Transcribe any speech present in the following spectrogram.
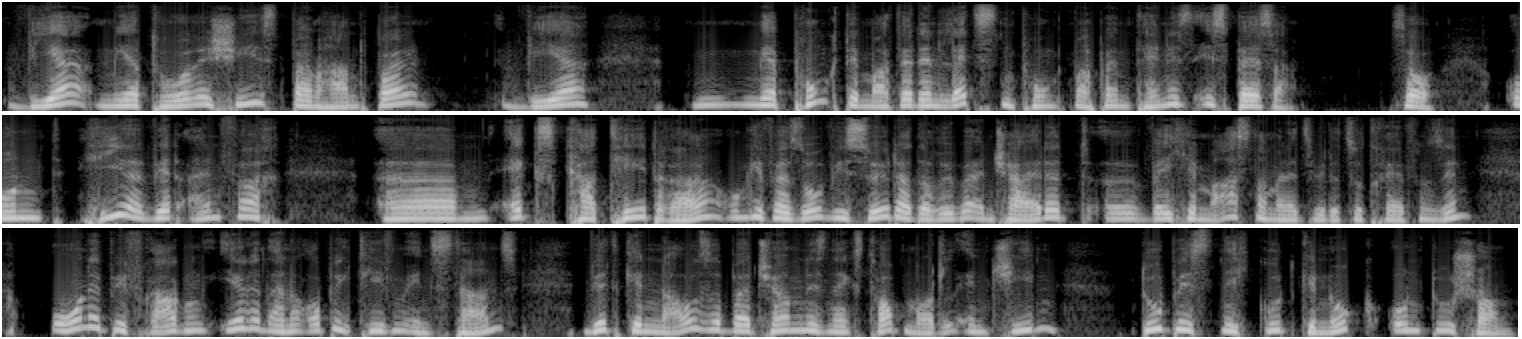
wer mehr Tore schießt beim Handball, wer mehr Punkte macht, wer den letzten Punkt macht beim Tennis, ist besser. So. Und hier wird einfach ähm, ex cathedra, ungefähr so wie Söder darüber entscheidet, äh, welche Maßnahmen jetzt wieder zu treffen sind, ohne Befragung irgendeiner objektiven Instanz, wird genauso bei Germany's Next Top Model entschieden, du bist nicht gut genug und du schon.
